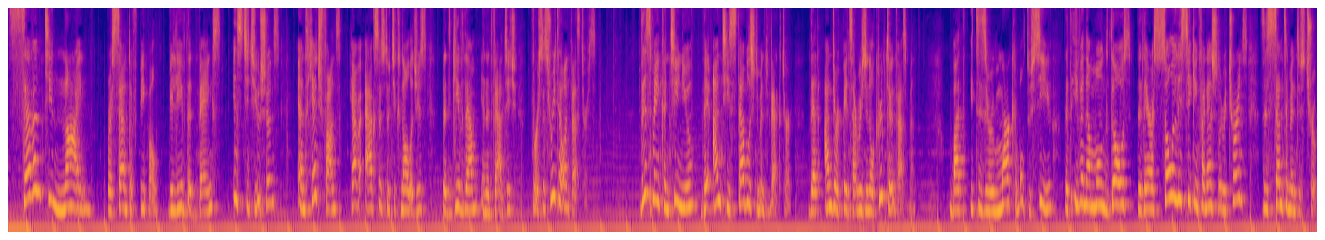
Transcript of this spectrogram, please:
79% of people believe that banks, institutions, and hedge funds have access to technologies that give them an advantage versus retail investors. This may continue the anti establishment vector that underpins original crypto investment but it is remarkable to see that even among those that they are solely seeking financial returns, this sentiment is true.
